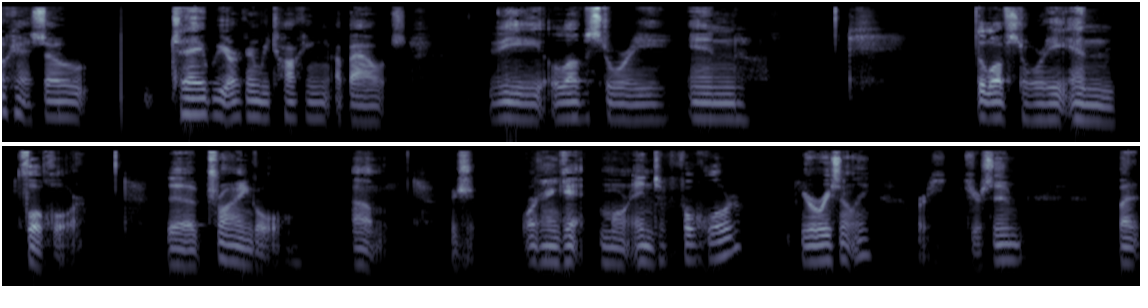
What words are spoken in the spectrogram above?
Okay, so today we are going to be talking about the love story in the love story in folklore, the triangle, um, which we're going to get more into folklore here recently or here soon, but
